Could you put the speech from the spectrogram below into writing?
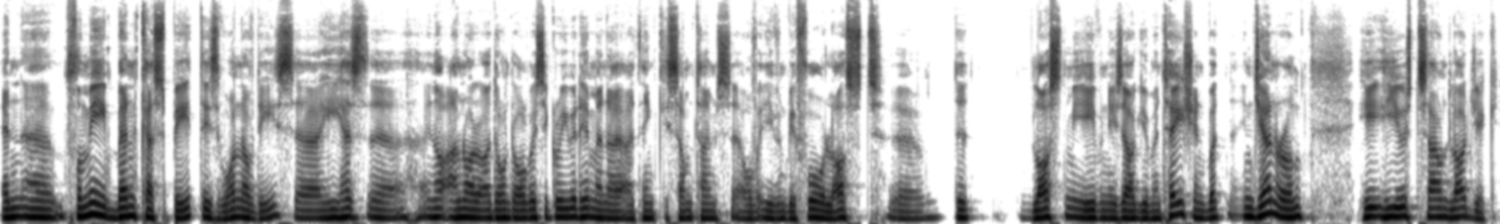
and uh, for me, Ben Caspit is one of these. Uh, he has, uh, you know, I'm not, I don't always agree with him, and I, I think he sometimes, uh, even before, lost uh, the, lost me even his argumentation. But in general, he, he used sound logic.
